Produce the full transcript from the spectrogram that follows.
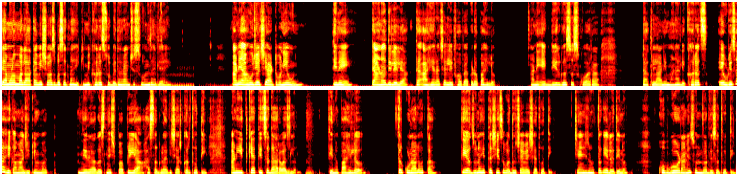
त्यामुळं मला आता विश्वास बसत नाही की मी खरंच सुभेदारांची सून झाली आहे. आणि आहुजाची आठवण येऊन तिने त्यानं दिलेल्या त्या आहेराच्या लिफाव्याकडं पाहिलं. आणि एक दीर्घ सुस्कुवारा टाकला आणि म्हणाली खरंच एवढीच आहे का माझी किंमत निरागस निष्पा प्रिया हा सगळा विचार करत होती आणि इतक्यात तिचं दार वाजलं. तिनं पाहिलं तर कुणाला होता? ती अजूनही तशीच वधूच्या वेशात होती. चेंज नव्हतं केलं तिनं. खूप गोड आणि सुंदर दिसत होती.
